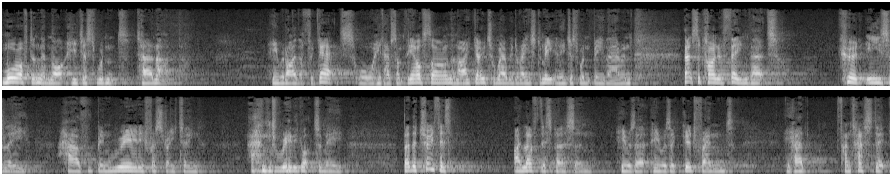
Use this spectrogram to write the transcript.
more often than not, he just wouldn't turn up he would either forget or he'd have something else on, and I'd go to where we'd arranged to meet and he just wouldn't be there. And that's the kind of thing that could easily have been really frustrating and really got to me. But the truth is, I loved this person. He was a, he was a good friend. He had fantastic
